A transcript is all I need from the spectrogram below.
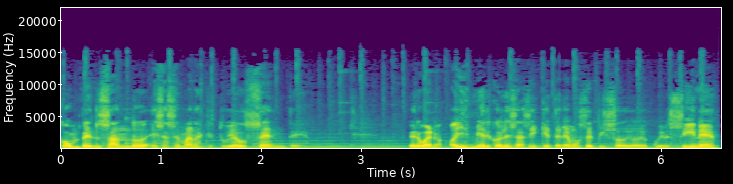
compensando esas semanas que estuve ausente. Pero bueno, hoy es miércoles, así que tenemos episodio de Queer Cine.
